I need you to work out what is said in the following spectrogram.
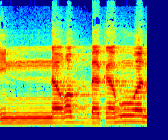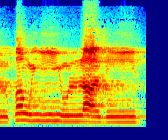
إن ربك هو القوي العزيز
